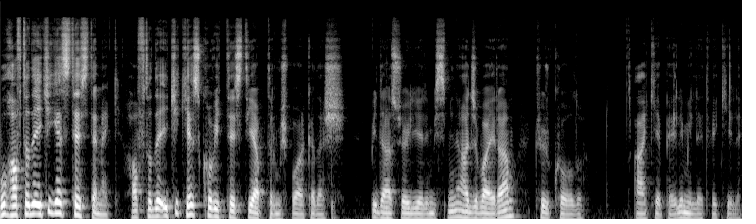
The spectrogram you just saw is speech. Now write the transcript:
Bu haftada iki kez test demek. Haftada iki kez Covid testi yaptırmış bu arkadaş. Bir daha söyleyelim ismini. Hacı Bayram Türkoğlu. AKP'li milletvekili.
